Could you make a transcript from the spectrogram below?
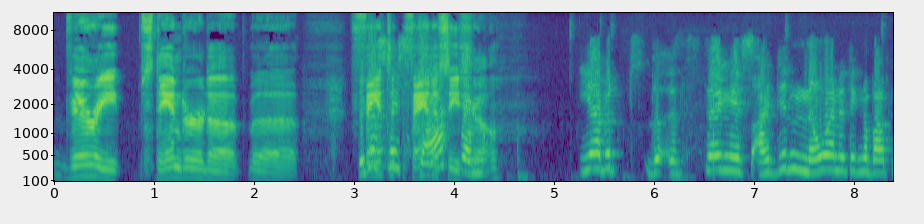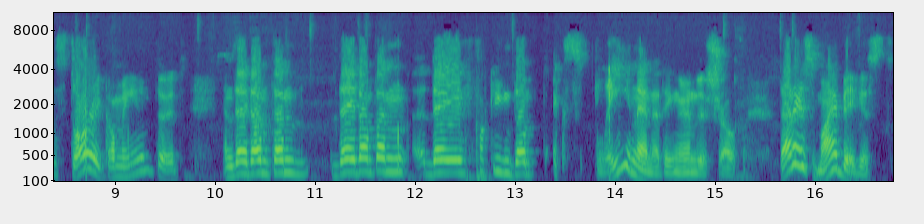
very standard uh, uh, fant- fantasy from- show. Yeah, but the thing is, I didn't know anything about the story coming into it, and they don't then they don't then they fucking don't explain anything in the show. That is my biggest.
